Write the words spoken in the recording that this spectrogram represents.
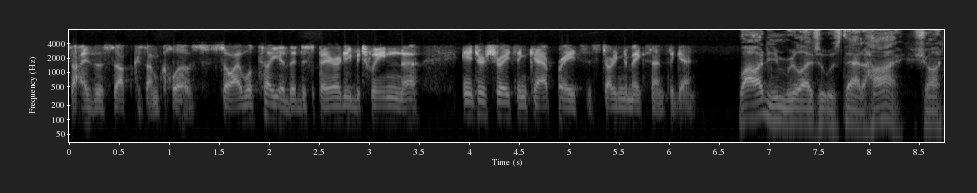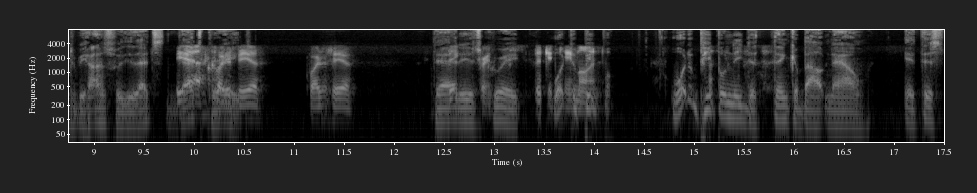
size this up because I'm close. So I will tell you the disparity between uh, interest rates and cap rates is starting to make sense again. Wow, I didn't realize it was that high, Sean. To be honest with you, that's that's yeah, great. quite a few, quite a few. That Big is great. What do people What do people need to think about now at this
